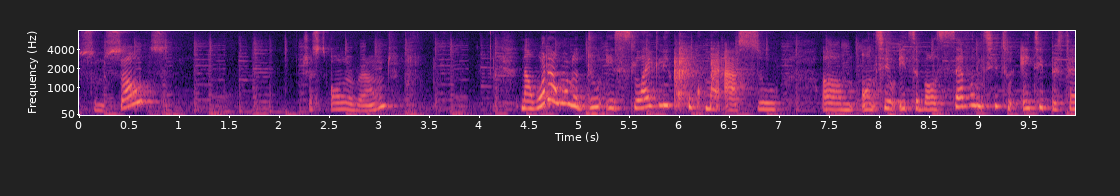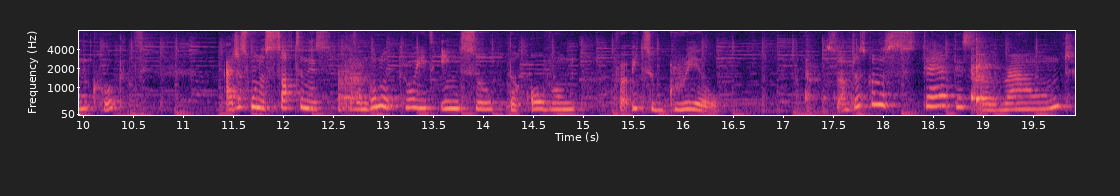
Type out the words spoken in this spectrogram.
some salt just all around. Now what i want to do is slightly cook my asun um, until it's about 70 to 80 percent cooked. I just want to soften it because I'm going to throw it into the oven for it to grill. So I'm just going to stir this around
